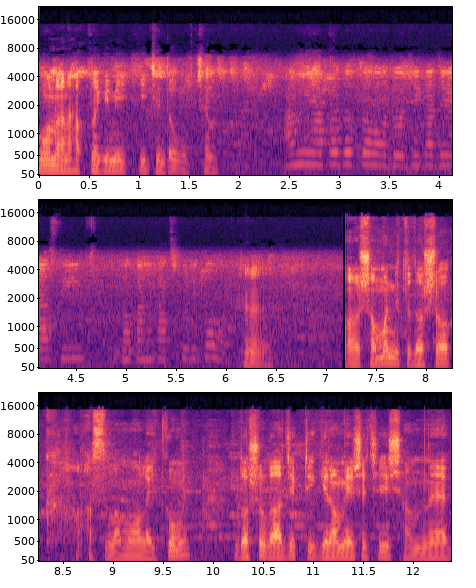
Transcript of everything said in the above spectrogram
বোন আর আপনাকে নিয়ে কি চিন্তা করছেন? আমি আপাতত দর্জি কাজে আছি দোকানে কাজ করি তো। হ্যাঁ। সম্মানিত দর্শক আসসালামু আলাইকুম। দর্শক আজ একটি গ্রামে এসেছি। সামনে এক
